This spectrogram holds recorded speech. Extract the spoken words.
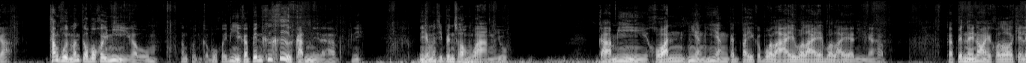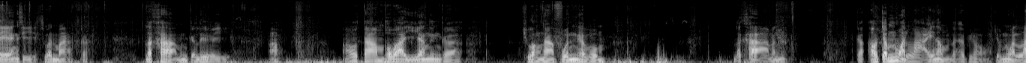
กะทั้งผุนมันก็บ่ค่อยมีครับผมทั้งผุนก็บ่ค่อยมีก็เป็นคือๆกันนี่แหละครับ นี่นี่มันสิเป็นช่องว่างอยู่กามีขอนเหี่ยงเหี่ยงกันไปกับบ่หลายบ่หลายบ่หลายอันนี้นะครับก็เป็นน้อยๆคอรอแค่แรงสิส่วนมากก็ราคามันก็เลื่อยเอาเอาตามเพราะว่าอีกอย่างนึงก็ ช่วงหน้าฝนครับผม ราคามันก็เอาจำนวนหลายนำแหละครับพี่น้องจำนวนไร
